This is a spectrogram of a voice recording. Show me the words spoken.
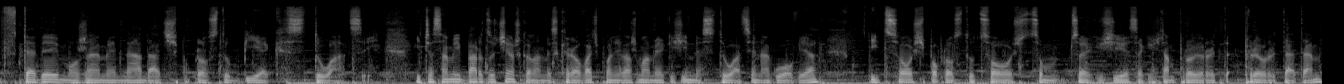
wtedy możemy nadać po prostu bieg sytuacji. I czasami bardzo ciężko nam jest kreować, ponieważ mamy jakieś inne sytuacje na głowie i coś po prostu, coś, co, co jakiś, jest jakimś tam priorytetem,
